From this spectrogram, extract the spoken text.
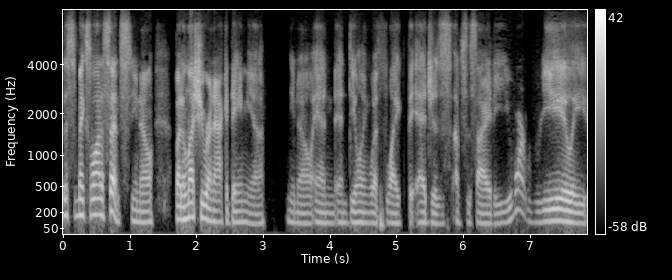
this makes a lot of sense you know? But unless you were in academia you know and and dealing with like the edges of society. You weren't really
